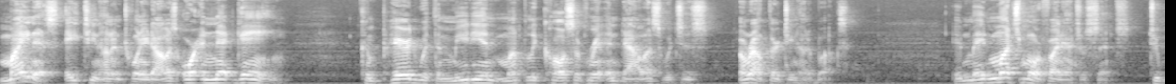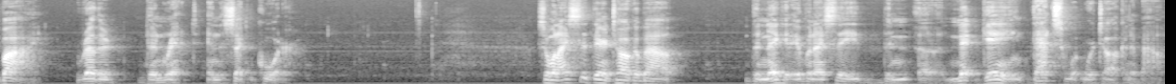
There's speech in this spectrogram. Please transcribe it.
minus $1,820 or a net gain compared with the median monthly cost of rent in Dallas, which is around 1300 bucks. It made much more financial sense to buy rather than rent in the second quarter. So when I sit there and talk about the negative, when I say the uh, net gain, that's what we're talking about.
